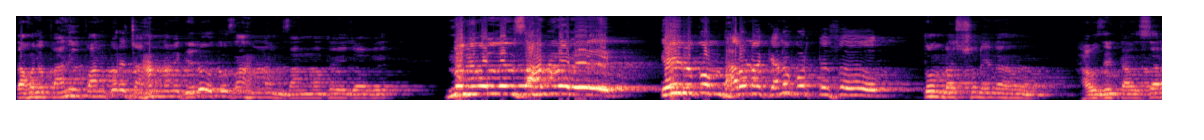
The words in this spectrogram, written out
তাহলে পানি পান করে জাহান নামে গেলেও তো জাহান নাম জান্নাত হয়ে যাবে। নবী বললেন, সাহাবিরা এইরকম ধারণা কেন করতেছ? তোমরা শুনে নাও, হাউজে কাউসার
